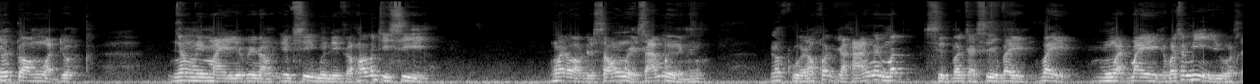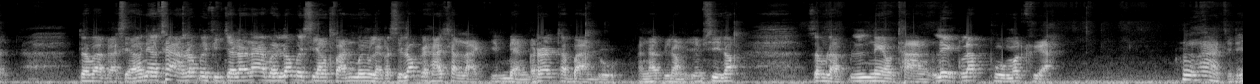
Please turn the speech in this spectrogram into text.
ยังจองหวดอยู่ ยังไม่ใหม่อยู่พี่น้องเอฟซีมือนี้กับฮอดวันที่สี่ไม่ออกเดี๋ยวสองหมื่นสามหมื่นแล้วกลัวแล้วคนจะหาเงินมาสืบบัญชีซื้อใบไว้งวดใหม่กับวัชมีอยู่สันแต่ว่าก็เสียแนวทางลองไปพิจารณาเบิ่งลองไปเสียงฝันเบิ่งแหละก็สิลองไปหาฉลากกินแบ่งรัฐบาลดูอันนั้นพี่น้องเอ็มซีเนาะสำหรับแนวทางเลขรับภูมะเขือ เพื่อห้าจะได้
